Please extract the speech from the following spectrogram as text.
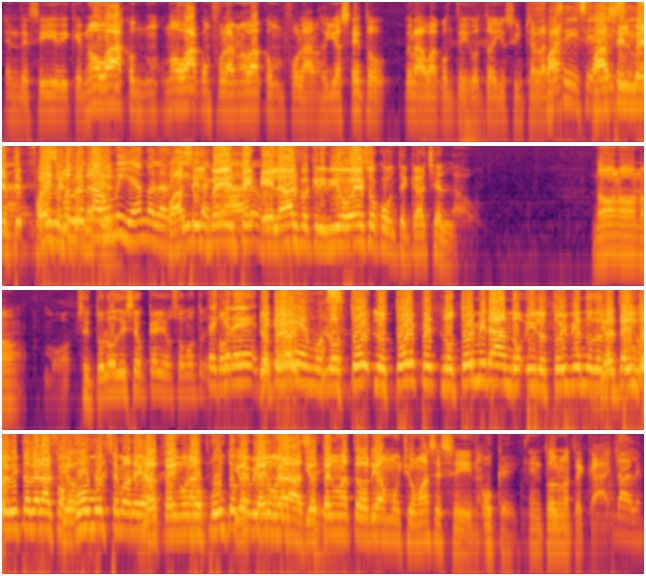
en decir y que no va con no va con fulano, no va con fulano. Yo acepto grabar contigo, entonces yo soy un charlatán. Sí, sí, ahí fácilmente, sí, fácilmente, Tú lo estás humillando al artista, fácilmente claro. el Alfa escribió eso con Tecache al lado. No, no, no. Si tú lo dices, ok, yo son otros. Te son- cre- yo te estoy- creemos. Lo estoy, lo, estoy, pe- lo estoy mirando y lo estoy viendo desde Yo el tengo- punto de vista del alfa, yo- cómo él se maneja. Yo tengo una, los puntos yo que he visto tengo que una- hace. yo tengo una teoría mucho más asesina Ok. en torno a Tecachi. Dale.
